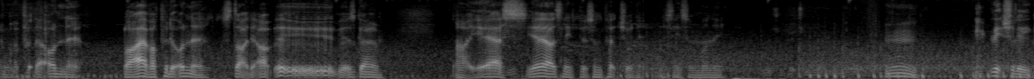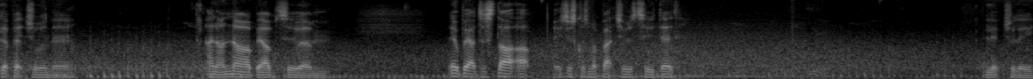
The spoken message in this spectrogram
I'm gonna put that on there. Well, I have. I put it on there. Started it up. It was going. Ah yes, yeah. I just need to put some petrol in it. I just need some money. Mm. Literally, get petrol in there, and I know I'll be able to. Um, it'll be able to start up. It's just because my battery was too dead. Literally.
